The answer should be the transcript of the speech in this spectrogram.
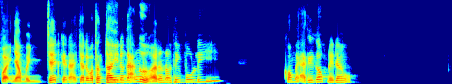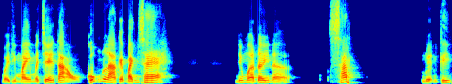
Vậy nhà mình chết cái này cho nên thằng tây nó ngã ngửa nó thấy vô lý. Có mẹ cái gốc này đâu. Vậy thì mày mà chế tạo cũng là cái bánh xe. Nhưng mà đây là sắt luyện kim.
